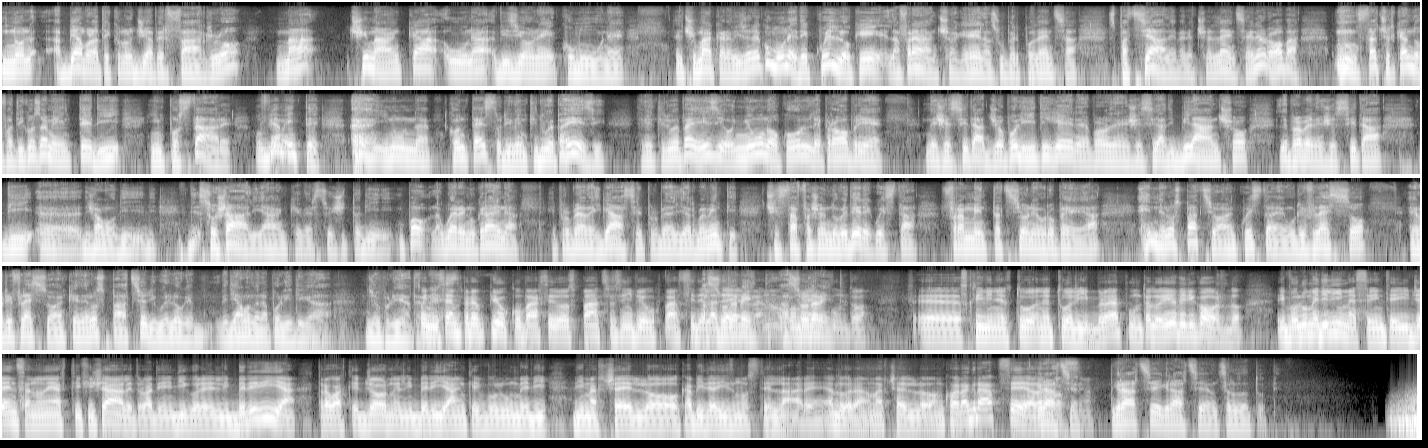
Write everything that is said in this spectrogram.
non abbiamo la tecnologia per farlo, ma ci manca una visione comune eh, ci manca una visione comune ed è quello che la Francia, che è la superpotenza spaziale per eccellenza in Europa, sta cercando faticosamente di impostare, ovviamente in un contesto di 22 paesi, di 22 paesi ognuno con le proprie necessità geopolitiche, le proprie necessità di bilancio, le proprie necessità di, eh, diciamo di, di, sociali anche verso i cittadini. Un po' la guerra in Ucraina, il problema del gas, il problema degli armamenti ci sta facendo vedere questa frammentazione europea e nello spazio anche questo è un riflesso, è un riflesso anche nello spazio di quello che vediamo nella politica. Quindi sempre più occuparsi dello spazio significa occuparsi della assolutamente, terra, no? Assolutamente. Appunto, eh, scrivi nel tuo, nel tuo, libro. E appunto, allora io vi ricordo il volume di Limes, L'intelligenza non è artificiale, trovate in edicola e libreria, tra qualche giorno in libreria anche il volume di, di Marcello, Capitalismo Stellare. Allora Marcello, ancora grazie, alla grazie. prossima. Grazie, grazie, un saluto a tutti.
